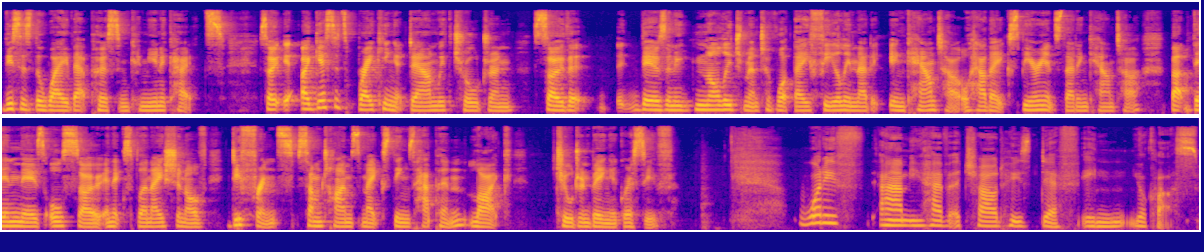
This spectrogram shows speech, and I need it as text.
this is the way that person communicates. So I guess it's breaking it down with children so that there's an acknowledgement of what they feel in that encounter or how they experience that encounter. But then there's also an explanation of difference sometimes makes things happen, like children being aggressive. What if um, you have a child who's deaf in your class?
